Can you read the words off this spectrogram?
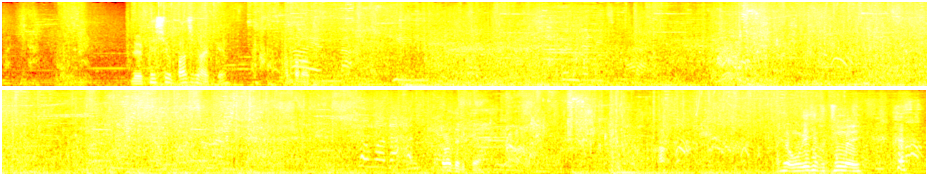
왔다. 네, 패시브 빠지면 할게요. 아빠라도. 끌어드릴게요. 아, 팀도 국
